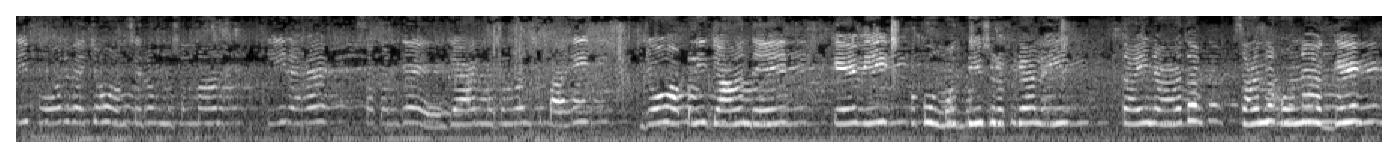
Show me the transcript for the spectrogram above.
ਕਿ ਫੌਜ ਵਿੱਚ ਹੁਣ ਸਿਰਫ ਮੁਸਲਮਾਨ ਹੀ ਰਹਿ ਸਕਣਗੇ। ਗੈਰ ਮੁਸਲਮਾਨ ਸਿਪਾਹੀ ਜੋ ਆਪਣੀ ਜਾਨ ਦੇ ਕੇ ਵੀ ਹਕੂਮਤ ਦੀ ਸੁਰੱਖਿਆ ਲਈ ਤਾਇਨਾਤ ਸਨ, ਉਹਨਾਂ ਅੱਗੇ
